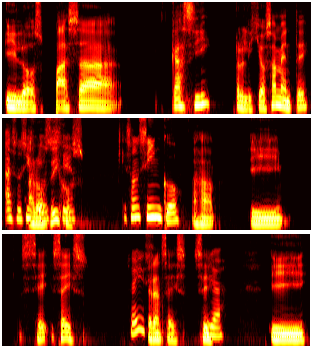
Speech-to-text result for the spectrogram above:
y los pasa casi religiosamente a, sus hijos, a los hijos. Que son cinco. Ajá. Y seis. ¿Seis? Eran seis, sí. Ya. Y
